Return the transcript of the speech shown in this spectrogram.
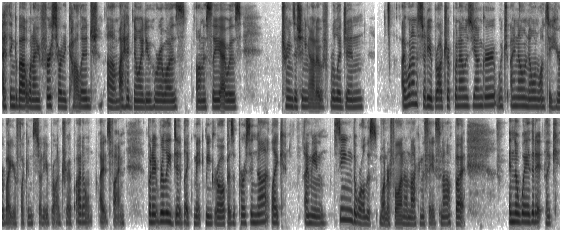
I think about when I first started college, um, I had no idea who I was. Honestly, I was transitioning out of religion. I went on a study abroad trip when I was younger, which I know no one wants to hear about your fucking study abroad trip. I don't, I, it's fine. But it really did like make me grow up as a person. Not like, I mean, seeing the world is wonderful, and I'm not going to say it's not, but in the way that it like,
